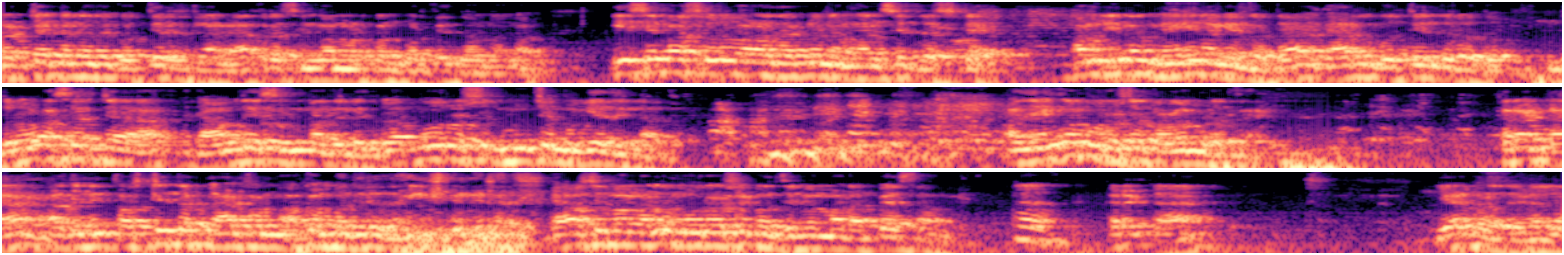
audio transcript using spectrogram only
ಬಡ್ಜೆಟ್ ಅನ್ನೋದೇ ಗೊತ್ತಿರ್ತಿಲ್ಲ ನಾನು ಆ ಥರ ಸಿನಿಮಾ ಮಾಡ್ಕೊಂಡು ಬರ್ತಿದ್ದವ್ ನಾನು. ಈ ಸಿನಿಮಾ ಶುರು ಮಾಡಿದಾಗಲೂ ನಮ್ಗೆ ಅನ್ಸಿದ್ದಷ್ಟೇ ಆಮೇಲೆ ಇನ್ನೊಂದು ಮೇನ್ ಆಗಿ ಗೊತ್ತಾ? ಯಾರಿಗೂ ಗೊತ್ತಿಲ್ದಿರೋದು. ಧ್ರುವ ಸರ್ಜ ಯಾವುದೇ ಸಿನಿಮಾದಲ್ಲಿ ಇದ್ರು ಮೂರು ವರ್ಷದ ಮುಂಚೆ ಮುಗಿಯೋದಿಲ್ಲ ಅದು. ಅದು ಹೆಂಗ ಮೂರು ವರ್ಷ ತಗೊಂಡ್ಬಿಡುತ್ತೆ. ಕರೆಕ್ಟಾ ಅದು ನೀವು ಫಸ್ಟ್ ಇಂದ ಪ್ಲಾಟ್ಫಾರ್ಮ್ ಹಾಕೊಂಡ್ ಯಾವ ಸಿನಿಮಾ ಮಾಡಿದ್ರು ಮೂರು ವರ್ಷಕ್ಕೆ ಒಂದು ಸಿನಿಮಾ ಮಾಡೋ ಅಭ್ಯಾಸ ಅವ್ನಿಗೆ. ಕರೆಕ್ಟಾ ಹೇಳ್ಬಾರ್ದು ಇವೆಲ್ಲ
